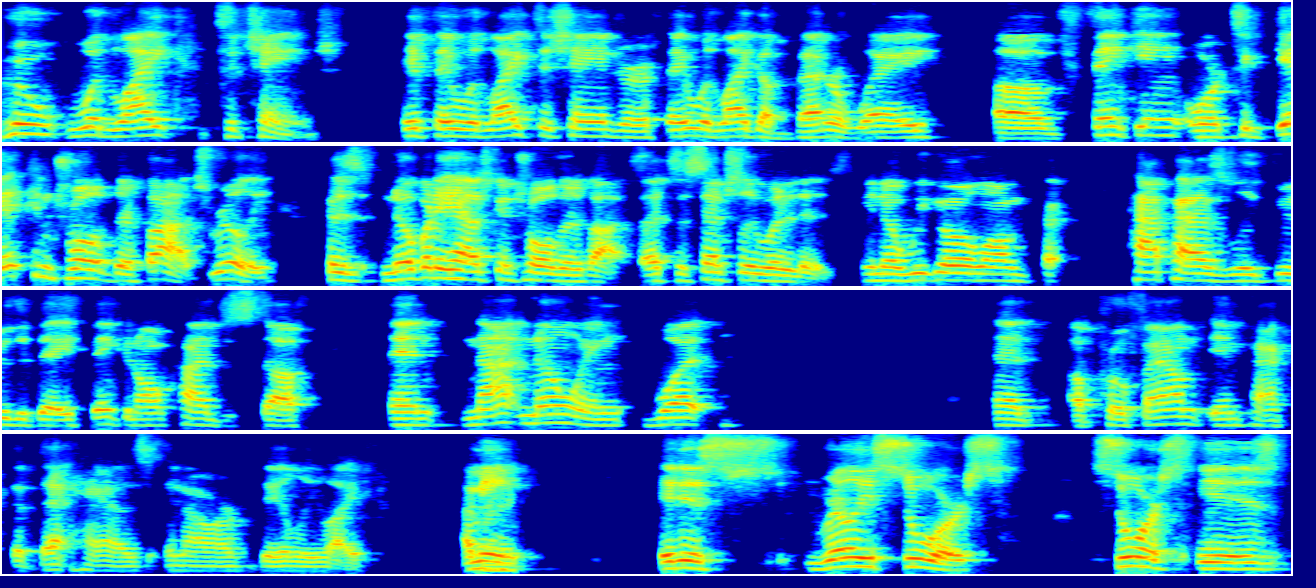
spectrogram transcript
who would like to change if they would like to change or if they would like a better way of thinking or to get control of their thoughts really because nobody has control of their thoughts that's essentially what it is you know we go along haphazardly through the day, thinking all kinds of stuff, and not knowing what and a profound impact that that has in our daily life. I mean, it is really source. Source is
